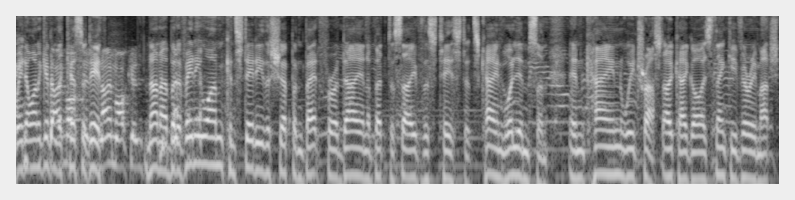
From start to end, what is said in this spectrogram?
We don't want to give no him the kiss of death. No mockers. No, no. But if anyone can steady the ship and bat for a day and a bit to save this test, it's Kane Williamson. In Kane, we trust. Okay, guys. Thank you very much.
